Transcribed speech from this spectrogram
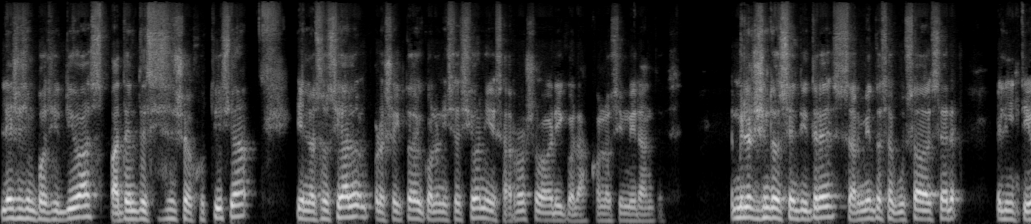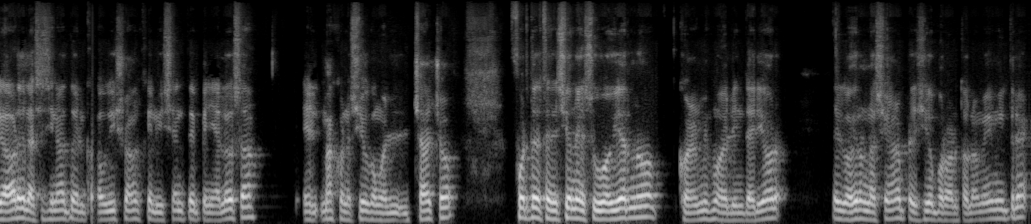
leyes impositivas, patentes y sello de justicia, y en lo social, proyecto de colonización y desarrollo agrícola con los inmigrantes. En 1863, Sarmiento es acusado de ser el instigador del asesinato del caudillo Ángel Vicente Peñalosa, el más conocido como el Chacho, fuertes tensiones de su gobierno con el mismo del interior del gobierno nacional presidido por Bartolomé Mitre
